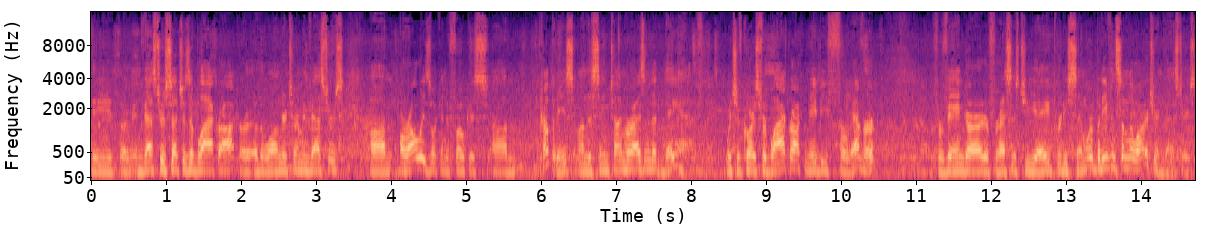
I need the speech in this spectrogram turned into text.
the, the investors, such as a BlackRock or, or the longer-term investors, um, are always looking to focus um, companies on the same time horizon that they have. Which, of course, for BlackRock may be forever. For Vanguard or for SSGA, pretty similar. But even some of the larger investors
